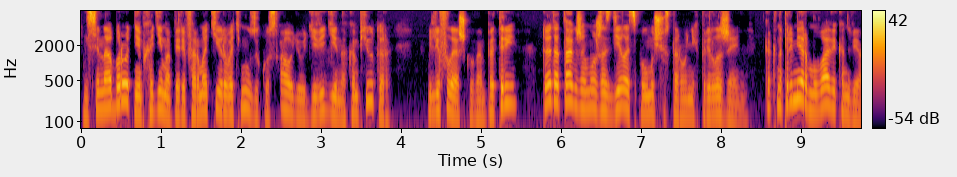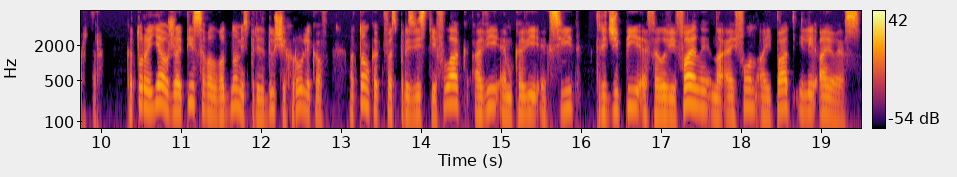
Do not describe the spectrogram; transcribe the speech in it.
Если наоборот необходимо переформатировать музыку с аудио DVD на компьютер или флешку в MP3, то это также можно сделать с помощью сторонних приложений, как например Movavi Converter, который я уже описывал в одном из предыдущих роликов о том, как воспроизвести флаг AV, MKV, XVID, 3GP, FLV файлы на iPhone, iPad или iOS.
